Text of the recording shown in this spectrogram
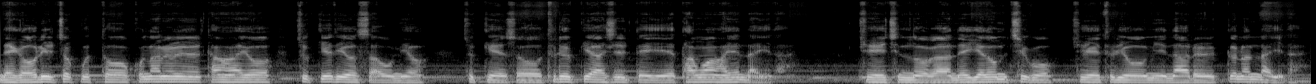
내가 어릴 적부터 고난을 당하여 죽게 되어 싸우며 주께서 두렵게 하실 때에 당황하였나이다. 주의 진노가 내게 넘치고 주의 두려움이 나를 끊었나이다.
